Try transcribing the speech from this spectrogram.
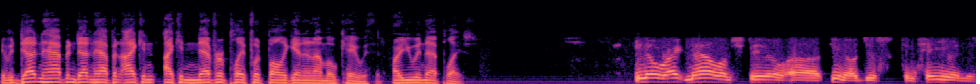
If it doesn't happen, doesn't happen. I can I can never play football again, and I'm okay with it. Are you in that place? You know, right now I'm still, uh, you know, just continuing to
